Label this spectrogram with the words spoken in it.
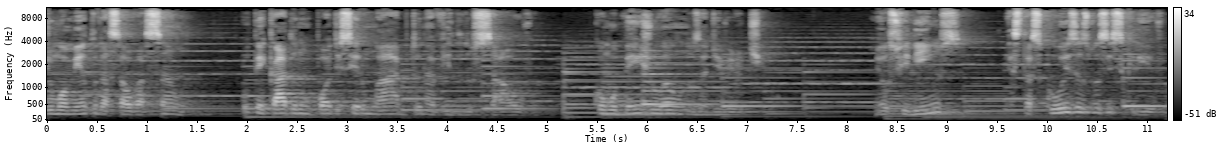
Desde o momento da salvação, o pecado não pode ser um hábito na vida do salvo, como bem João nos advertiu. Meus filhinhos, estas coisas vos escrevo,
